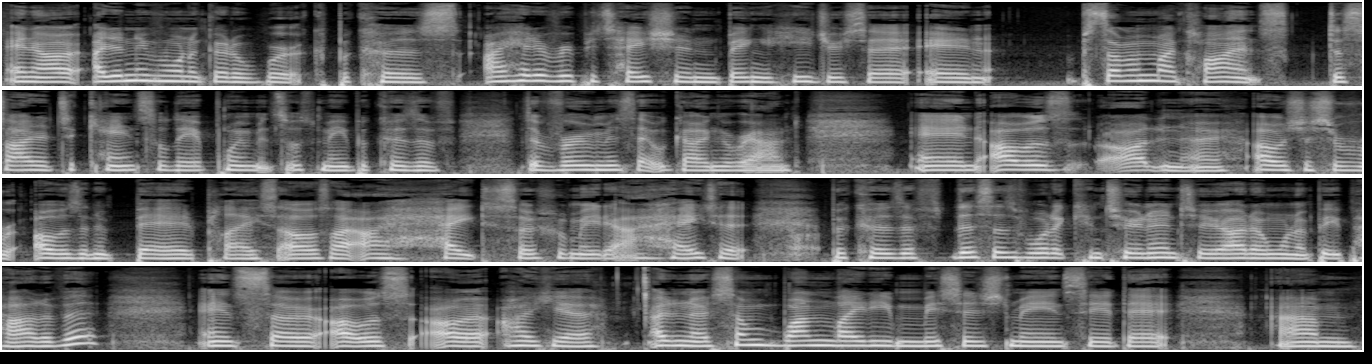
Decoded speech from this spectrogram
And I, I didn't even want to go to work because I had a reputation being a hairdresser, and some of my clients decided to cancel their appointments with me because of the rumors that were going around. And I was, I don't know, I was just, a- I was in a bad place. I was like, I hate social media. I hate it because if this is what it can turn into, I don't want to be part of it. And so I was, I, I yeah, I don't know. Some one lady messaged me and said that, um,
